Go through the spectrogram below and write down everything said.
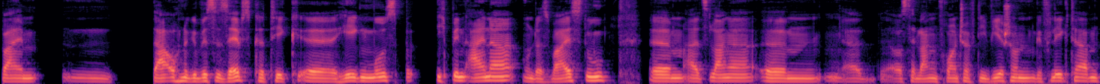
beim da auch eine gewisse Selbstkritik äh, hegen muss. Ich bin einer, und das weißt du, ähm, als langer, ähm, äh, aus der langen Freundschaft, die wir schon gepflegt haben,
